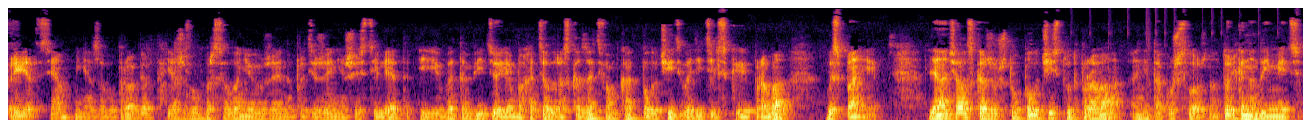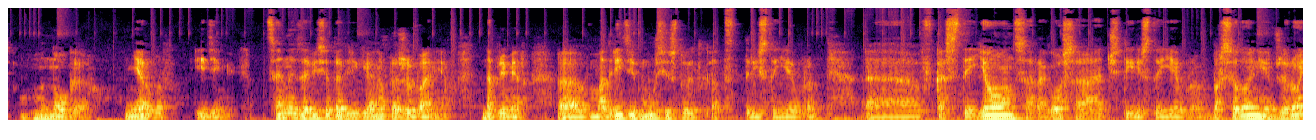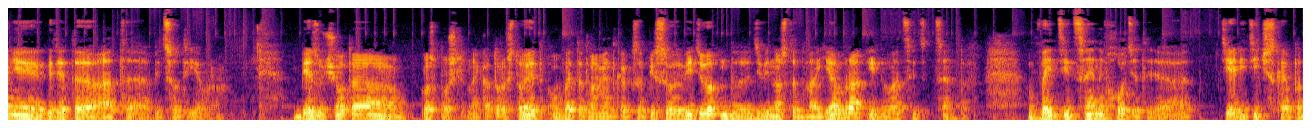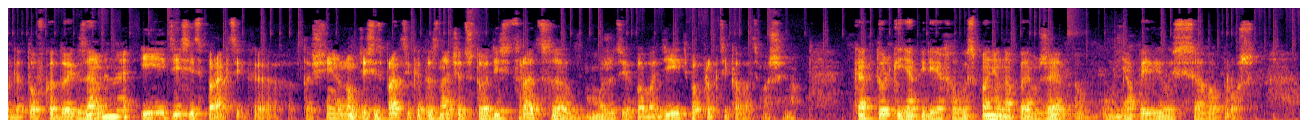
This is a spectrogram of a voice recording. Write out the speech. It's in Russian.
Привет всем, меня зовут Роберт, я живу в Барселоне уже на протяжении 6 лет, и в этом видео я бы хотел рассказать вам, как получить водительские права в Испании. Для начала скажу, что получить тут права не так уж сложно, только надо иметь много нервов и денег. Цены зависят от региона проживания. Например, э, в Мадриде, в Мурсе стоит от 300 евро, в Кастейон, Сарагоса 400 евро. В Барселоне, в Жироне где-то от 500 э, евро. Без учета госпошлины, который стоит в этот момент, как записываю видео, 92 евро и 20 центов. В эти цены входит э, теоретическая подготовка до экзамена и 10 практик. Точнее, ну, 10 практик это значит, что 10 раз э, можете поводить, попрактиковать машину. Как только я переехал в Испанию на ПМЖ, у меня появился вопрос.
